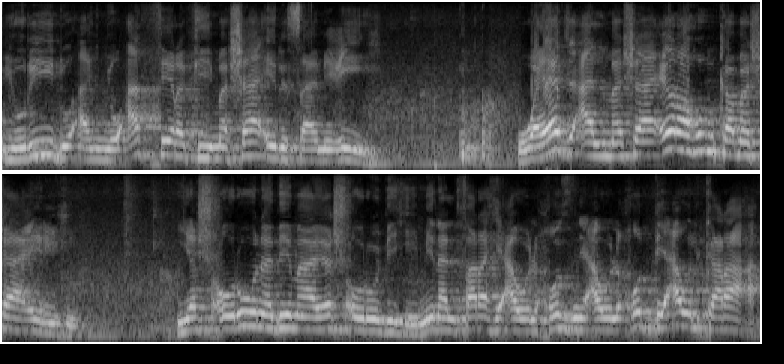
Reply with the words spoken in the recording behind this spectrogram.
يريد أن يؤثر في مشاعر سامعيه ويجعل مشاعرهم كمشاعره يشعرون بما يشعر به من الفرح أو الحزن أو الحب أو الكراهة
